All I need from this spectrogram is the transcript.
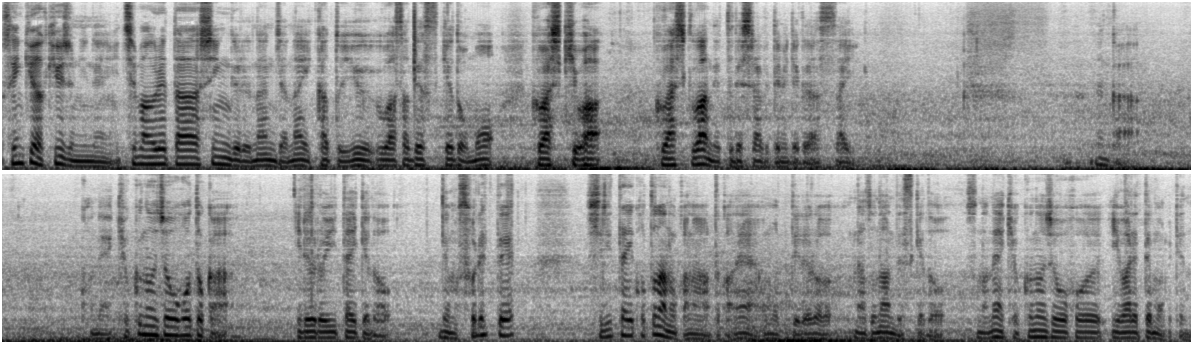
1992年一番売れたシングルなんじゃないかという噂ですけども詳しくは詳しくはネットで調べてみてください。なんかこうね曲の情報とかいろいろ言いたいけどでもそれって知りたいことなのかなとかね思っていろいろ謎なんですけどそのね曲の情報言われてもみたいな、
